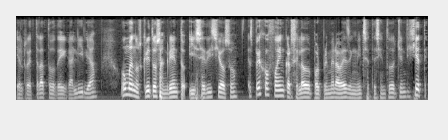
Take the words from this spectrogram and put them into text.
El retrato de Galilia, un manuscrito sangriento y sedicioso, Espejo fue encarcelado por primera vez en 1787,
